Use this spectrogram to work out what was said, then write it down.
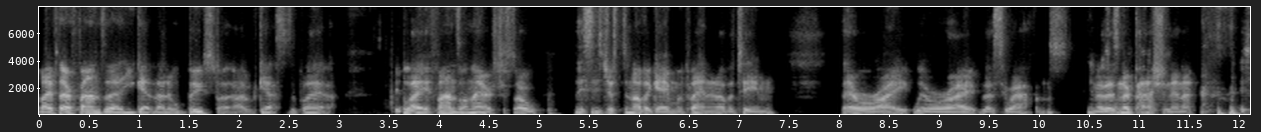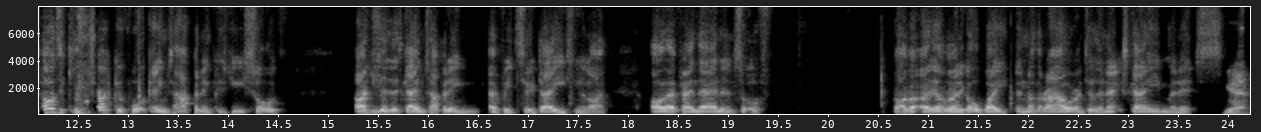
Like if there are fans there, you get that little boost. I, I would guess as a player. But like if fans on there, it's just oh, this is just another game. We're playing another team. They're all right. We're all right. Let's see what happens. You know, there's no passion in it. it's hard to keep track of what games are happening because you sort of, like you said, there's games happening every two days, and you're like, oh, they're playing then, and sort of, I've, I've only got to wait another hour until the next game, and it's Yeah.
